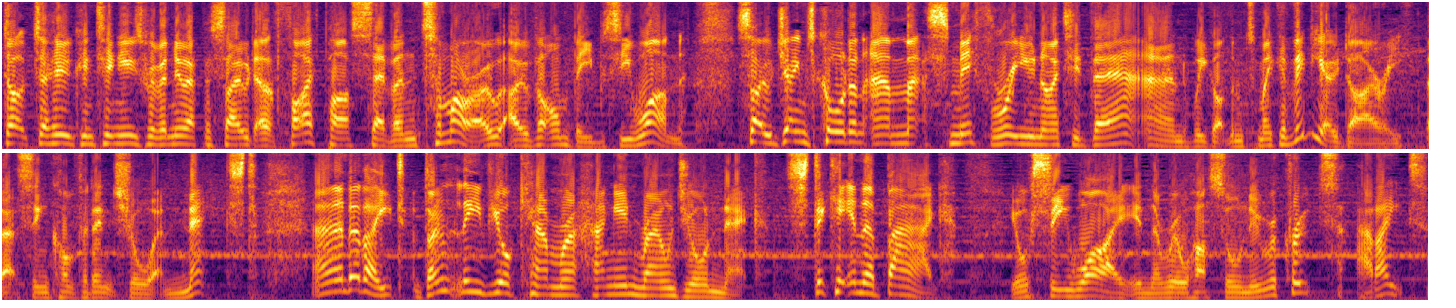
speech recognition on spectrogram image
Doctor Who continues with a new episode at 5 past 7 tomorrow over on BBC One. So James Corden and Matt Smith reunited there and we got them to make a video diary. That's in confidential next. And at 8, don't leave your camera hanging round your neck. Stick it in a bag. You'll see why in the Real Hustle New Recruits at 8.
